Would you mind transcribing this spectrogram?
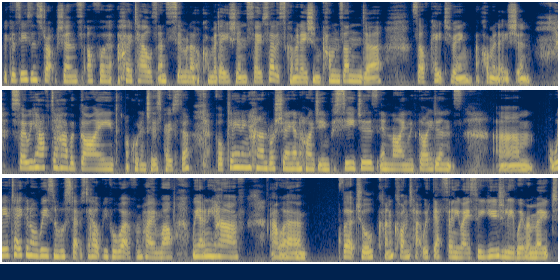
because these instructions are for hotels and similar accommodation. So service accommodation comes under self catering accommodation. So we have to have a guide according to this poster for cleaning, hand washing and hygiene procedures in line with guidance. Um, we've taken all reasonable steps to help people work from home. Well, we only have our virtual kind of contact with guests anyway. So usually we're remote.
